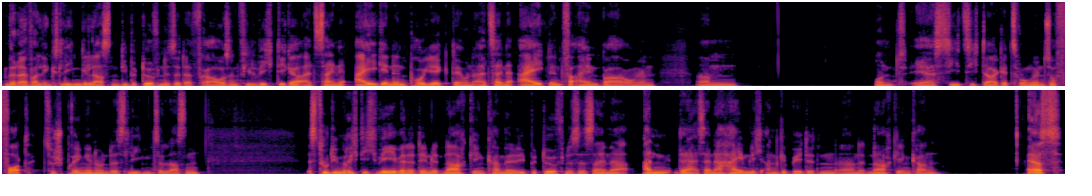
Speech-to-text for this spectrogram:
wird einfach links liegen gelassen. Die Bedürfnisse der Frau sind viel wichtiger als seine eigenen Projekte und als seine eigenen Vereinbarungen. Ähm, und er sieht sich da gezwungen, sofort zu springen und es liegen zu lassen. Es tut ihm richtig weh, wenn er dem nicht nachgehen kann, wenn er die Bedürfnisse seiner, an, der, seiner heimlich Angebeteten äh, nicht nachgehen kann. Er ist,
